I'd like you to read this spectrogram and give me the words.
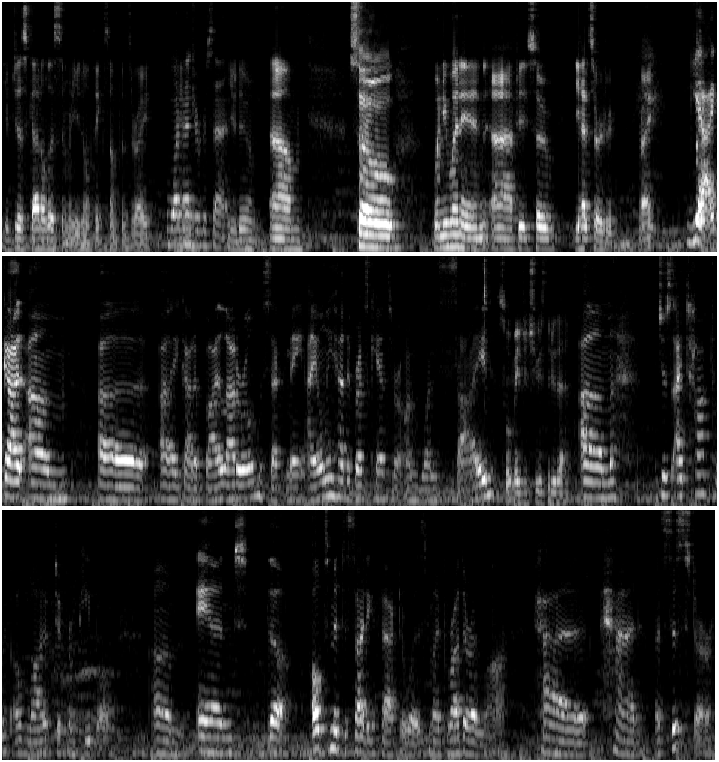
You've just got to listen when you don't think something's right. Hundred percent. You do. Um, so when you went in uh, after, so you had surgery, right? Yeah, I got um uh I got a bilateral mastectomy. I only had the breast cancer on one side. So what made you choose to do that? um, just I talked with a lot of different people, um, and the ultimate deciding factor was my brother-in-law had had a sister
